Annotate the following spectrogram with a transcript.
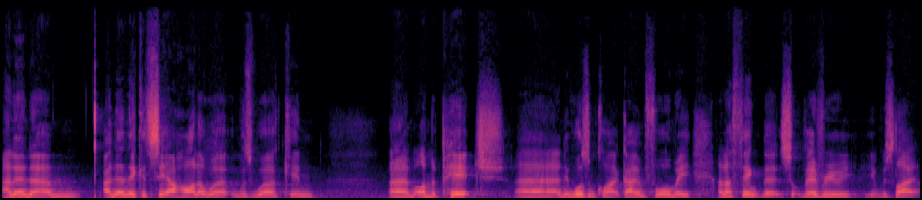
and then um, and then they could see how hard I work, was working. Um, on the pitch, uh, and it wasn't quite going for me. And I think that sort of every, it was like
